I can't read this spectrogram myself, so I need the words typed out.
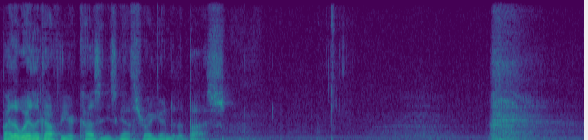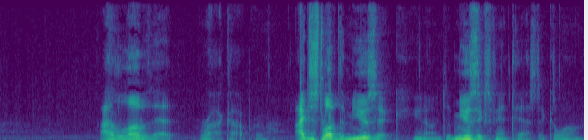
By the way, look out for your cousin. He's going to throw you under the bus. I love that rock opera. I just love the music. You know, the music's fantastic alone.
